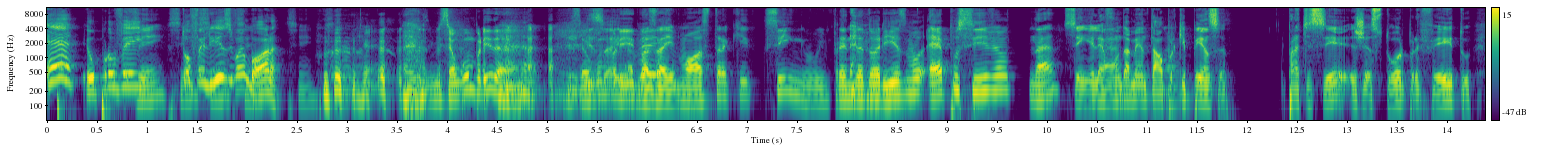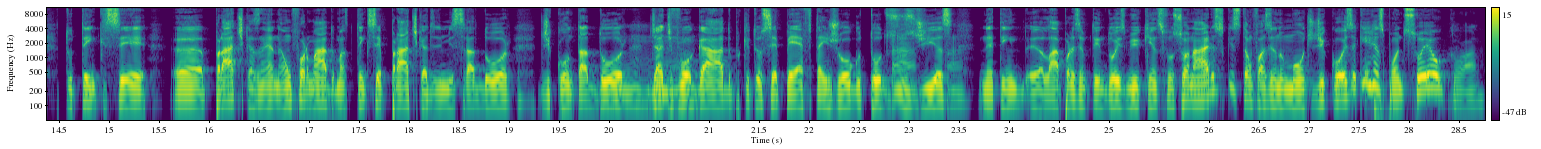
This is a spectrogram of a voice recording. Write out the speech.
É, eu provei. Sim, sim, Tô feliz sim, e vou sim, embora. Sim. É, missão cumprida, né? Missão Isso aí, cumprida. Mas e- aí mostra que sim, o empreendedorismo é possível, né? Sim, ele é, Né? fundamental, É. porque pensa, para te ser gestor, prefeito, tu tem que ser ah, práticas, né? Não formado, mas tu tem que ser prática de administrador, de contador, Uhum. de advogado, porque teu CPF tá em jogo todos Ah, os dias, ah. né? Tem eh, lá, por exemplo, tem 2.500 funcionários que estão fazendo um monte de coisa, quem responde sou eu. Claro.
